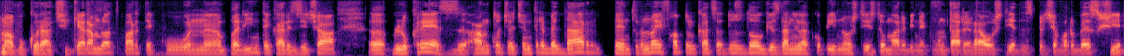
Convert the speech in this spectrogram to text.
m-a bucurat și chiar am luat parte cu un uh, părinte care zicea uh, lucrez, am tot ceea ce îmi trebuie, dar pentru noi faptul că ați adus două ghiozdani la copiii noștri este o mare binecuvântare. Rau știe despre ce vorbesc și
